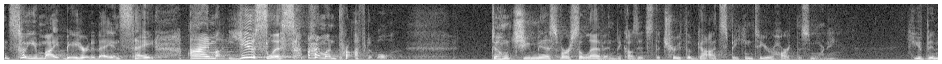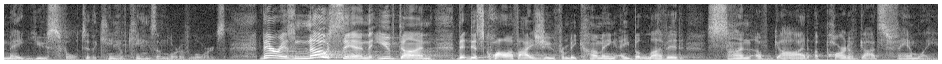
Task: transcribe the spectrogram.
And so you might be here today and say, I'm useless, I'm unprofitable. Don't you miss verse 11 because it's the truth of God speaking to your heart this morning. You've been made useful to the King of Kings and Lord of Lords. There is no sin that you've done that disqualifies you from becoming a beloved son of God, a part of God's family.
